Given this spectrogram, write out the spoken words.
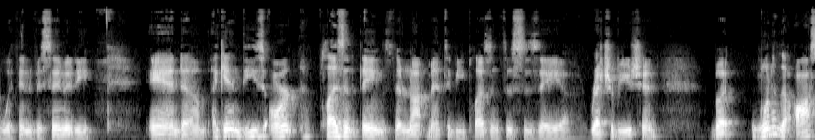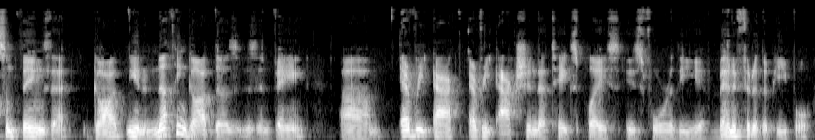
within vicinity. And um, again, these aren't pleasant things; they're not meant to be pleasant. This is a retribution. But one of the awesome things that God, you know, nothing God does is in vain. Um, every act, every action that takes place is for the benefit of the people.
